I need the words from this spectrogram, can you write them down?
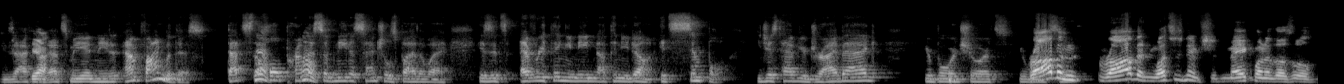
Exactly. Yeah. That's me and need. I'm fine with this. That's the Yeah. whole premise of Need Essentials, by the way, is it's everything you need, nothing you don't. It's simple. You just have your dry bag, your board shorts, your Robin, Robin, what's his name? Should make one of those little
